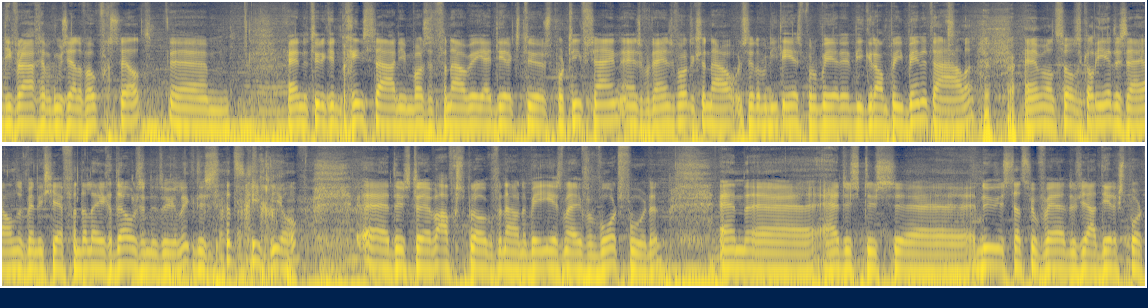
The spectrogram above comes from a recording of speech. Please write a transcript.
Die vraag heb ik mezelf ook gesteld. Ehm, en natuurlijk in het beginstadium was het van nou wil jij directeur sportief zijn enzovoort enzovoort. Ik zei nou zullen we niet eerst proberen die Grand Prix binnen te halen. Hè, want zoals ik al eerder zei anders ben ik chef van de lege dozen natuurlijk. Dus dat schiet niet op. Eh, dus toen hebben we afgesproken van nou dan ben je eerst maar even woordvoerder. En eh, dus, dus eh, nu is dat zover. Dus ja sport,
